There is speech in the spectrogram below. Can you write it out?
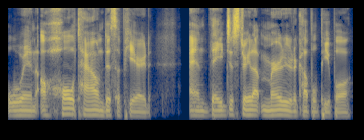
when a whole town disappeared and they just straight up murdered a couple people.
